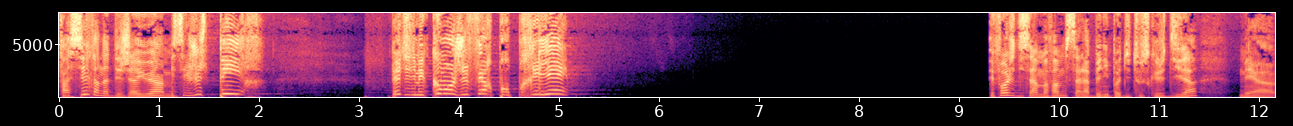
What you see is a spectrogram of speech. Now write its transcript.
facile, tu en as déjà eu un. Mais c'est juste pire. Puis tu dis, mais comment je vais faire pour prier? Des fois, je dis ça à ma femme, ça la bénit pas du tout ce que je dis là, mais euh,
